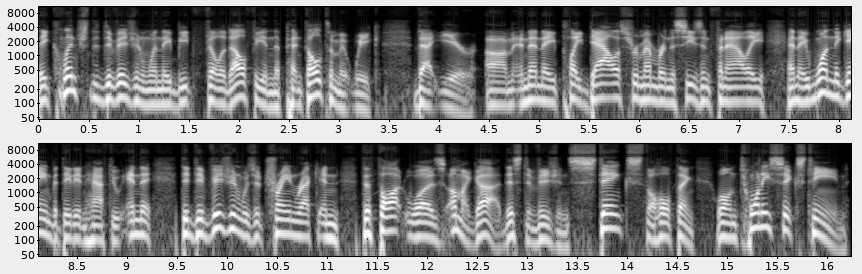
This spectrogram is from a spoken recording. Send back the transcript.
they clinched the division when they beat Philadelphia in the penultimate week that year. Um, and then they played Dallas, remember, in the season finale, and they won the game, but they didn't have to. And the the division was a train wreck. And the thought was, oh my God, this division stinks. The whole thing. Well, in 2016.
